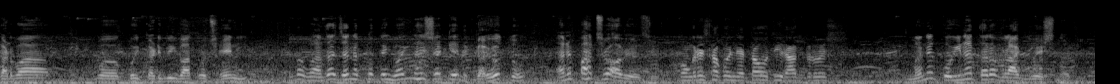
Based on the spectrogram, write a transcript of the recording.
કડવા કોઈ કડવી વાતો છે નહીં. એમાં વાંધાજનક તો કંઈ હોઈ નહીં શકે ગયો તો અને પાછો આવ્યો છું. કોંગ્રેસના કોઈ નેતાઓથી રાગ દ્વેષ? મને કોઈના તરફ રાગ દ્વેષ નથી.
